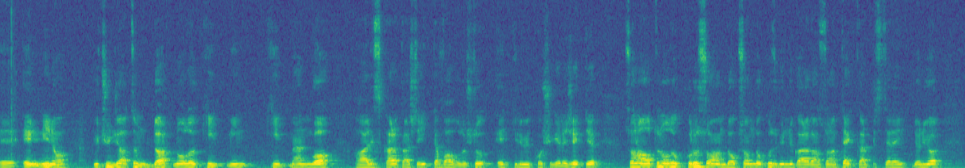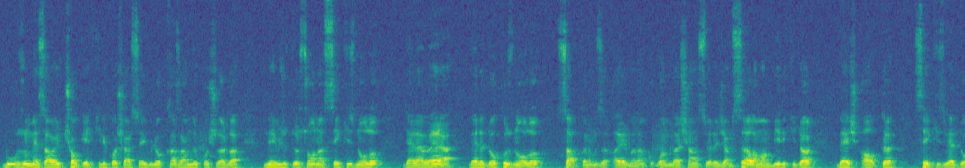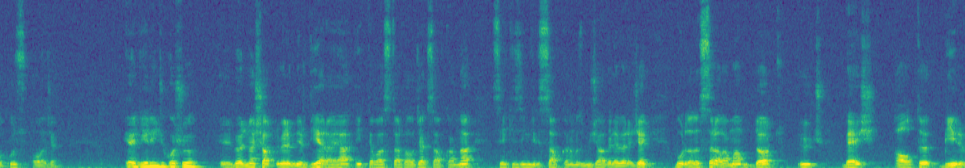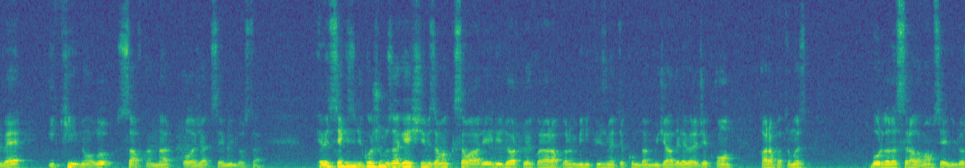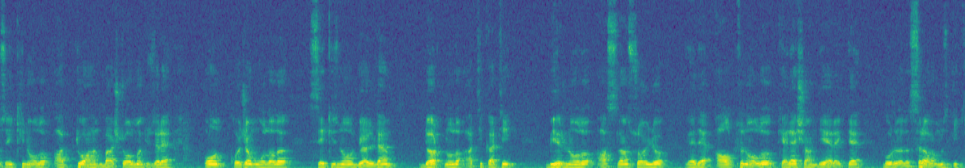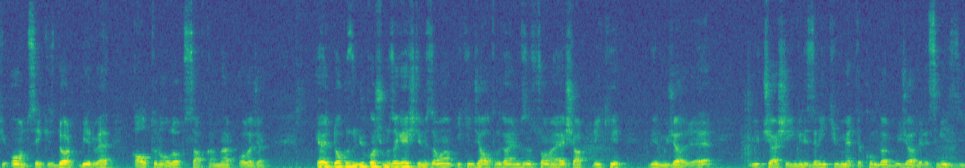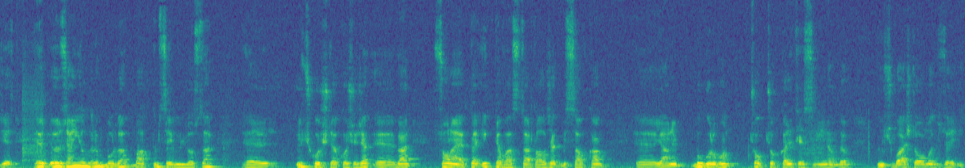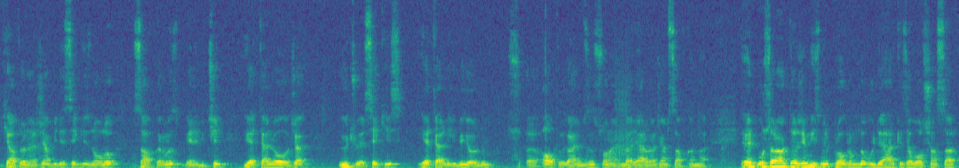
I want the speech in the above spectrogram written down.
e, El Nino. Üçüncü atım 4 nolu King Min King Mango. Halis Karataş'ta ilk defa buluştu. Etkili bir koşu gelecektir. Sonra altın nolu Kuru Soğan 99 günlük aradan sonra tekrar pistlere dönüyor. Bu uzun mesafeyi çok etkili koşar sevgili o kazandığı koşularda mevcuttur. Sonra 8 nolu Delavera ve de 9 nolu safkanımızı ayırmadan kuponda şans vereceğim. Sıralamam 1, 2, 4, 5, 6, 8 ve 9 olacak. Evet 7. koşu e, bölünen şartlı verin bir diğer ayağa ilk defa start alacak safkanlar. 8 İngiliz safkanımız mücadele verecek. Burada da sıralamam 4, 3, 5, 6, 1 ve 2 nolu safkanlar olacak sevgili dostlar. Evet 8. koşumuza geçtiğimiz zaman kısa vadeli 4 ve yukarı Arapların 1200 metre kumdan mücadele verecek 10 Arap atımız. Burada da sıralamam sevgili dostlar 2 nolu Abduan başta olmak üzere 10 Koca Muğlalı, 8 nolu Göldem, 4 nolu Atik Atik, 1 nolu Aslan Soylu ve de 6 nolu Keleşan diyerek de burada da sıralamamız 2, 10, 8, 4, 1 ve 6 nolu safkanlar olacak. Evet 9. koşumuza geçtiğimiz zaman ikinci altılı gayrımızın son ayağı şartlı 2 bir mücadele. 3 yaşlı İngilizlerin 2000 metre kumda mücadelesini izleyeceğiz. Evet Özcan Yıldırım burada baktım sevgili dostlar. 3 koşuda koşacak. Ee, ben son ayakta ilk defa start alacak bir safkan. Ee, yani bu grubun çok çok kalitesine inandım. 3 başta olmak üzere 2 at önereceğim. Bir de 8 nolu safkanımız benim için yeterli olacak. 3 ve 8 yeterli gibi gördüm. E, Altılı gayemizin son ayında yer vereceğim safkanlar. Evet Bursa'dan aktaracağım İzmir programında bu videoya herkese bol şanslar.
